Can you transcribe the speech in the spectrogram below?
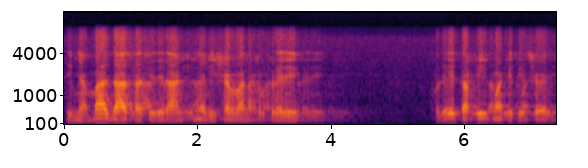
د ابن عباس دا اثر چې د عام ابن ابي شعبه نقل کړی دی خو د تحقیق ما کې تیر شوی دی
